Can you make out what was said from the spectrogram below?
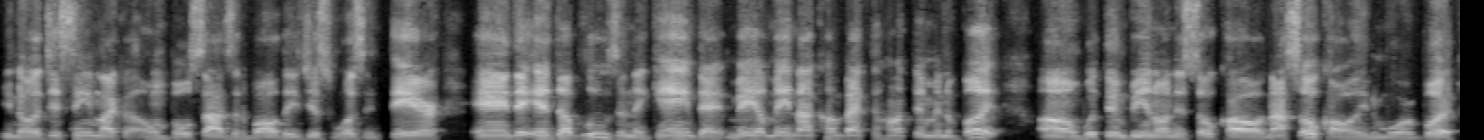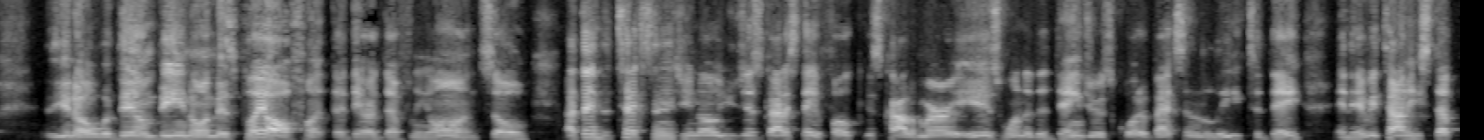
You know, it just seemed like uh, on both sides of the ball, they just wasn't there, and they end up losing the game that may or may not come back to hunt them in the butt. Um, with them being on this so-called, not so-called anymore, but you know, with them being on this playoff hunt that they're definitely on. So I think the Texans, you know, you just got to stay focused. Kyler Murray is one of the dangerous quarterbacks in the league today, and every time he step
